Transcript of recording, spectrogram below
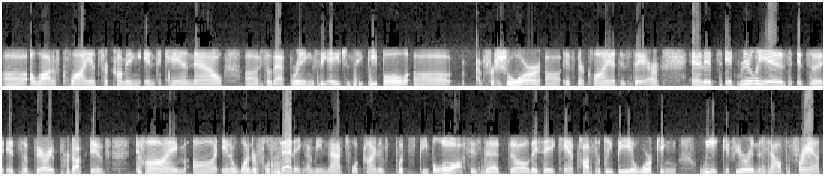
Uh, a lot of clients are coming into Cannes now, uh, so that brings the agency people uh, for sure uh, if their client is there, and it's it really is it's a it's a very productive time uh, in a wonderful setting. I mean that's what kind of puts people off is that uh, they say it can't possibly be a working week if you're in the south of France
